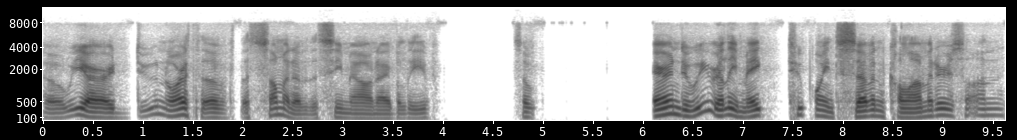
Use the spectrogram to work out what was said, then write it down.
So we are due north of the summit of the seamount, I believe. So, Aaron, do we really make 2.7 kilometers on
